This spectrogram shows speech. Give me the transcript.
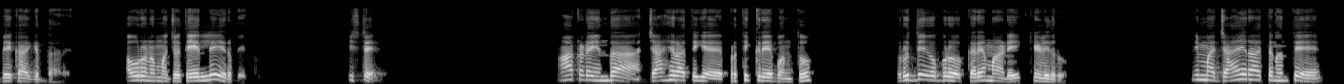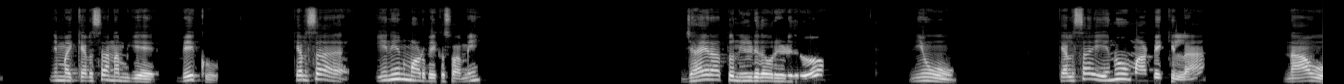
ಬೇಕಾಗಿದ್ದಾರೆ. ಅವರು ನಮ್ಮ ಜೊತೆಯಲ್ಲೇ ಇರಬೇಕು. ಇಷ್ಟೇ. ಆ ಕಡೆಯಿಂದ ಜಾಹೀರಾತಿಗೆ ಪ್ರತಿಕ್ರಿಯೆ ಬಂತು. ವೃದ್ಧೆಯೊಬ್ಬರು ಕರೆ ಮಾಡಿ ಕೇಳಿದರು. ನಿಮ್ಮ ಜಾಹೀರಾತಿನಂತೆ ನಿಮ್ಮ ಕೆಲಸ ನಮಗೆ ಬೇಕು. ಕೆಲಸ ಏನೇನು ಮಾಡಬೇಕು ಸ್ವಾಮಿ? ಜಾಹೀರಾತು ನೀಡಿದವರು ಹೇಳಿದರು, ನೀವು ಕೆಲಸ ಏನೂ ಮಾಡಬೇಕಿಲ್ಲ. ನಾವು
